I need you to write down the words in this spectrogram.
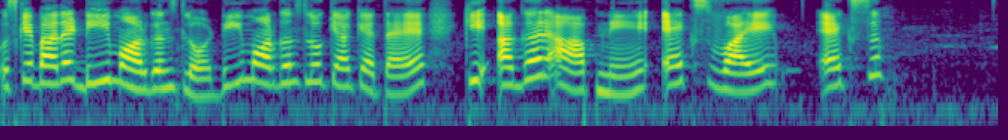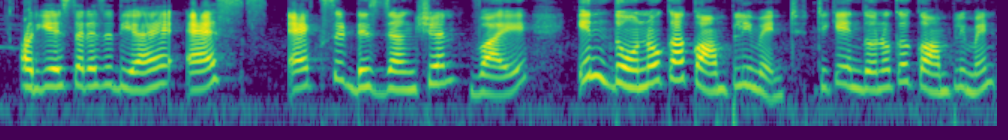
उसके बाद है De Morgan's law De Morgan's law क्या कहता है कि अगर आपने एक्स वाई एक्स और ये इस तरह से दिया है एस एक्स डिसजंक्शन वाई इन दोनों का कॉम्प्लीमेंट ठीक है? इन दोनों का कॉम्प्लीमेंट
